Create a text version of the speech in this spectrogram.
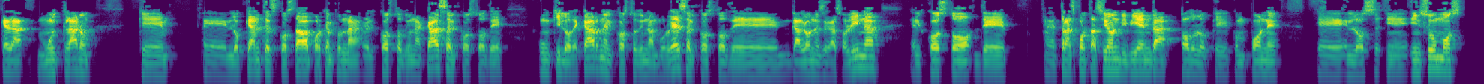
queda muy claro que lo que antes costaba, por ejemplo, el costo de una casa, el costo de un kilo de carne, el costo de una hamburguesa, el costo de galones de gasolina, el costo de transportación, vivienda, todo lo que compone los insumos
